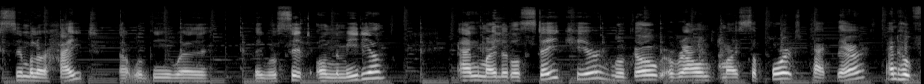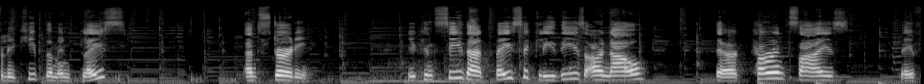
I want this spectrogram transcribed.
similar height. That will be where they will sit on the media. And my little stake here will go around my support back there and hopefully keep them in place and sturdy. You can see that basically these are now their current size. They've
